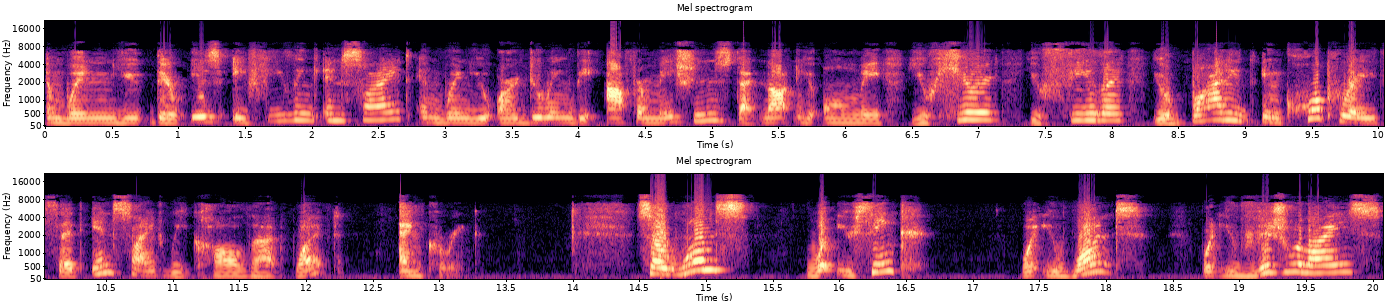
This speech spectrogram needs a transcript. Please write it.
and when you there is a feeling inside and when you are doing the affirmations that not you only you hear it you feel it your body incorporates it inside we call that what? Anchoring. So once what you think what you want what you visualize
